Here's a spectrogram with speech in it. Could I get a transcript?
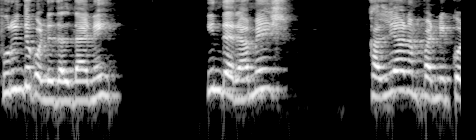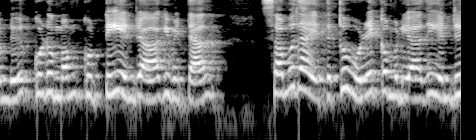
புரிந்து கொள்ளுதல் தானே? இந்த ரமேஷ் கல்யாணம் பண்ணிக்கொண்டு குடும்பம் குட்டி என்று ஆகிவிட்டால் சமுதாயத்துக்கு உழைக்க முடியாது என்று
